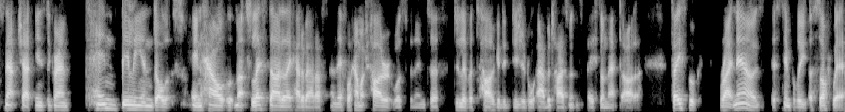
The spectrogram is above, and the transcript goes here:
Snapchat, Instagram $10 billion in how much less data they had about us, and therefore how much harder it was for them to deliver targeted digital advertisements based on that data. Facebook right now is, is simply a software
